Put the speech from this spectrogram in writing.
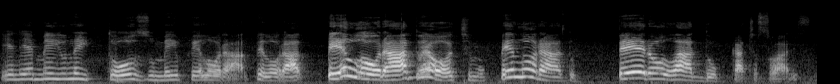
Ele é meio leitoso, meio pelorado, pelorado, pelorado é ótimo, pelorado, perolado, Kátia Soares.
